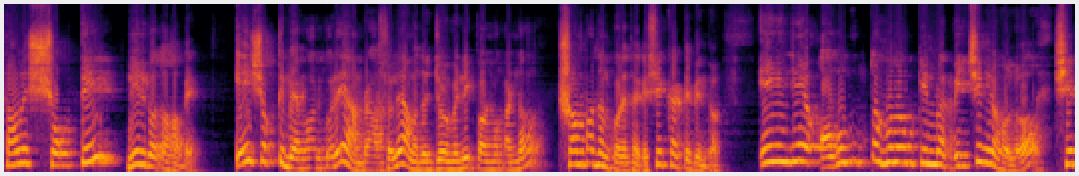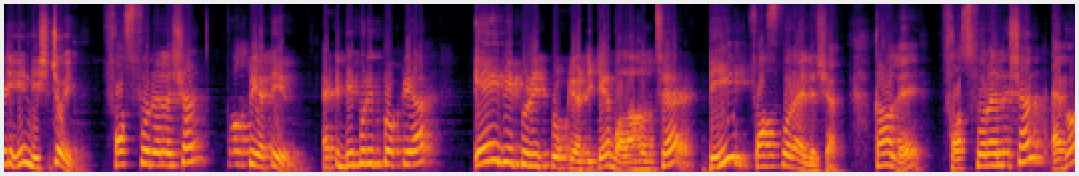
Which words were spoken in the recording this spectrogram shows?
তাহলে শক্তি নির্গত হবে। এই শক্তি ব্যবহার করে আমরা আসলে আমাদের জৈবনিক কর্মকাণ্ড সম্পাদন করে থাকি শিক্ষার্থীবৃন্দ। এই যে অবমুক্ত হলো কিংবা বিচ্ছিন্ন হলো, সেটি নিশ্চয়ই ফসফোরেলেশন প্রক্রিয়াটির একটি বিপরীত প্রক্রিয়া। এই বিপরীত প্রক্রিয়াটিকে বলা হচ্ছে ডি ফসফোরাইলেশন তাহলে ফসফোরাইলেশন এবং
